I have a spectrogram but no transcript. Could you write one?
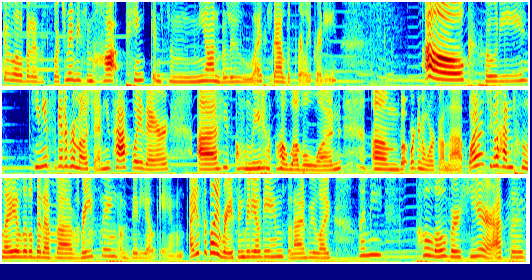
Give a little bit of a switch. Maybe some hot pink and some neon blue. I think that'd look really pretty. Oh, Cody. He needs to get a promotion. He's halfway there. Uh, he's only a level one, um, but we're gonna work on that. Why don't you go ahead and play a little bit of a racing video game? I used to play racing video games, and I'd be like, let me pull over here at this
